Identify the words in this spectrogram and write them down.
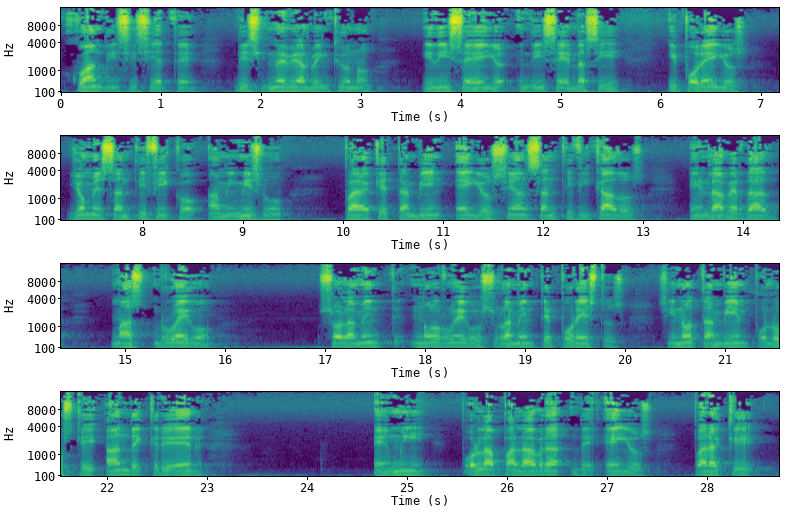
Juan 17, 19 al 21, y dice, ello, dice él así, y por ellos yo me santifico a mí mismo, para que también ellos sean santificados en la verdad, mas ruego solamente, no ruego solamente por estos, sino también por los que han de creer en mí por la palabra de ellos, para que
